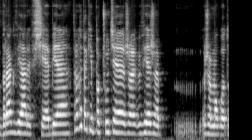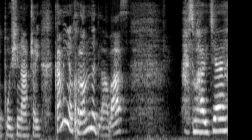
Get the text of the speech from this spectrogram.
brak wiary w siebie, trochę takie poczucie, że wie, że, że mogło to pójść inaczej. Kamień ochronny dla Was Słuchajcie,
